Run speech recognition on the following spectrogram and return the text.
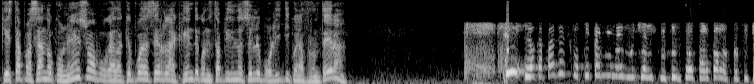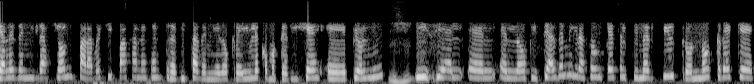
¿qué está pasando con eso, abogada? ¿Qué puede hacer la gente cuando está pidiendo asilo político en la frontera? Sí, lo que pasa es que aquí también hay mucha discusión por parte de los oficiales de migración para ver si pasan esa entrevista de miedo creíble, como te dije, eh, Piolín, y si el, el, el oficial de migración, que es el primer filtro, no cree que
